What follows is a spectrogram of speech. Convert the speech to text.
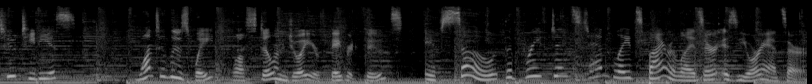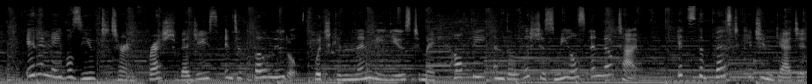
too tedious? Want to lose weight while still enjoy your favorite foods? If so, the Brieftons 10 Blade Spiralizer is your answer. It enables you to turn fresh veggies into faux noodles, which can then be used to make healthy and delicious meals in no time. It's the best kitchen gadget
